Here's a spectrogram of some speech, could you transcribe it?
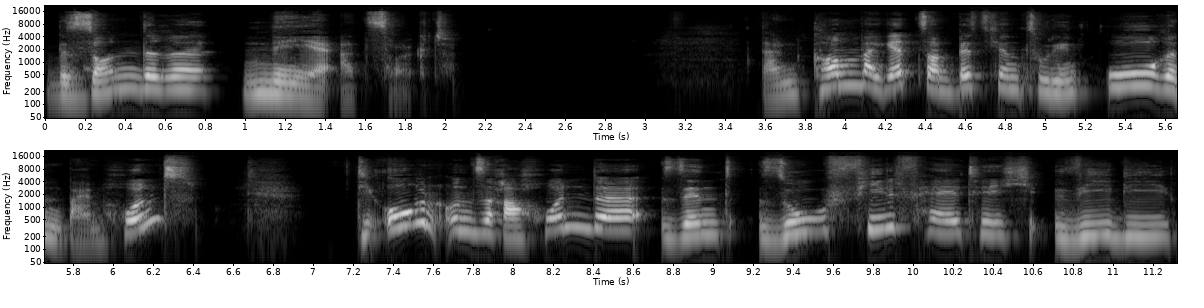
besondere Nähe erzeugt. Dann kommen wir jetzt so ein bisschen zu den Ohren beim Hund. Die Ohren unserer Hunde sind so vielfältig wie die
